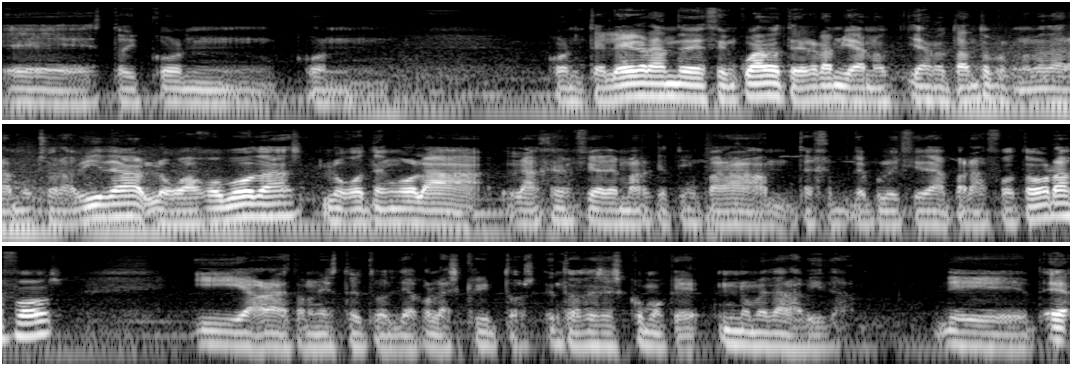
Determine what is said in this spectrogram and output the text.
eh, estoy con, con con Telegram de vez en cuando, Telegram ya no, ya no tanto porque no me dará mucho la vida, luego hago bodas, luego tengo la, la agencia de marketing para, de, de, publicidad para fotógrafos y ahora también estoy todo el día con las criptos, entonces es como que no me da la vida. Y, eh,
